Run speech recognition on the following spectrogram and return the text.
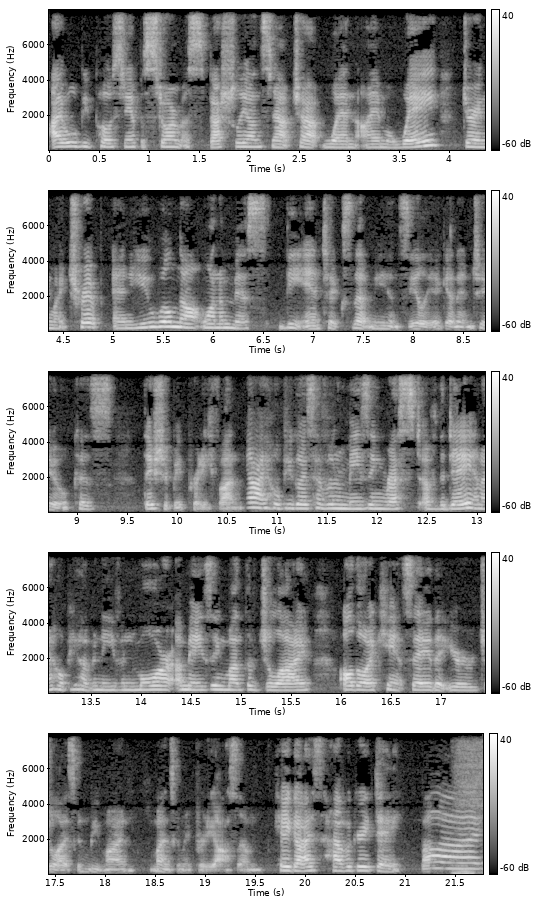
I will be posting up a storm, especially on Snapchat when I am away during my trip, and you will not want to miss the antics that me and Celia get into because they should be pretty fun. Yeah, I hope you guys have an amazing rest of the day, and I hope you have an even more amazing month of July, although I can't say that your July is going to be mine. Mine's going to be pretty awesome. Okay, guys, have a great day. Bye!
